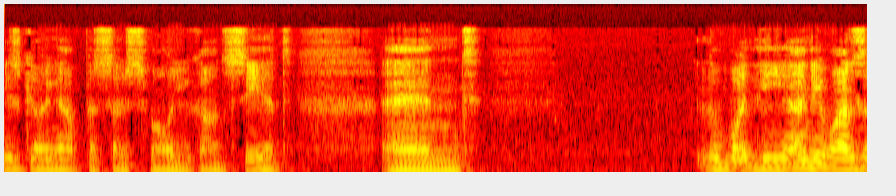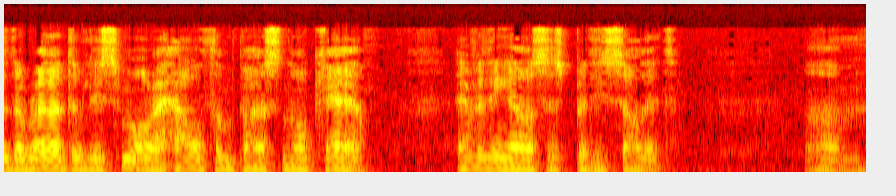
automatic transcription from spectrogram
is going up but so small you can't see it. And the, the only ones that are relatively small are health and personal care. Everything else is pretty solid. Um,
